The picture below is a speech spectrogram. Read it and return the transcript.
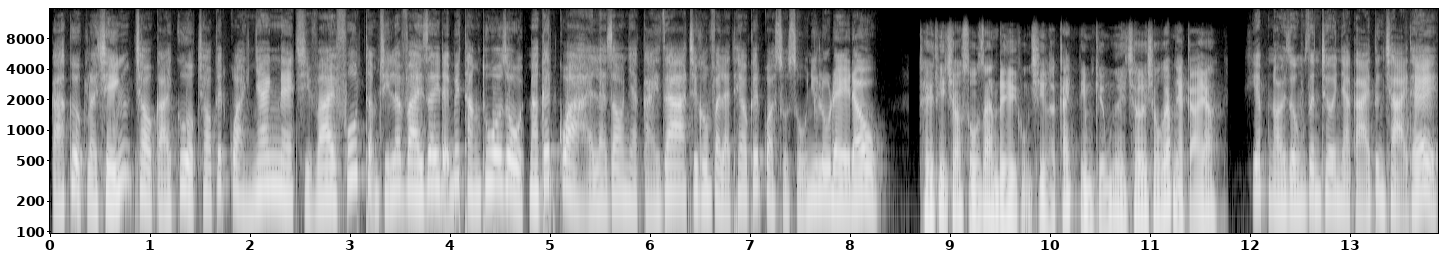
cá cược là chính. Cho cái cược cho kết quả nhanh này, chỉ vài phút thậm chí là vài giây đã biết thắng thua rồi. Mà kết quả là do nhà cái ra chứ không phải là theo kết quả số số như lô đề đâu. Thế thì cho số dàn đề cũng chỉ là cách tìm kiếm người chơi cho web nhà cái à? Khiếp nói giống dân chơi nhà cái từng trải thế.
